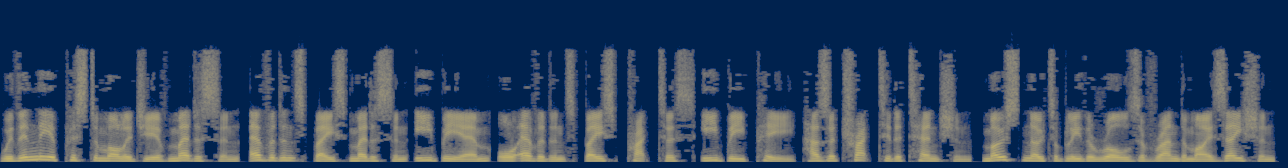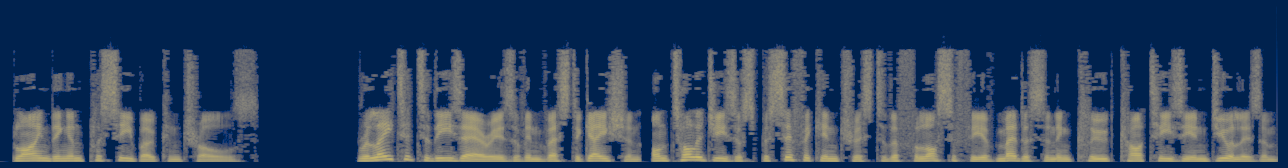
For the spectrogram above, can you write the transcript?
Within the epistemology of medicine, evidence-based medicine (EBM) or evidence-based practice (EBP) has attracted attention, most notably the roles of randomization, blinding and placebo controls. Related to these areas of investigation, ontologies of specific interest to the philosophy of medicine include Cartesian dualism,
